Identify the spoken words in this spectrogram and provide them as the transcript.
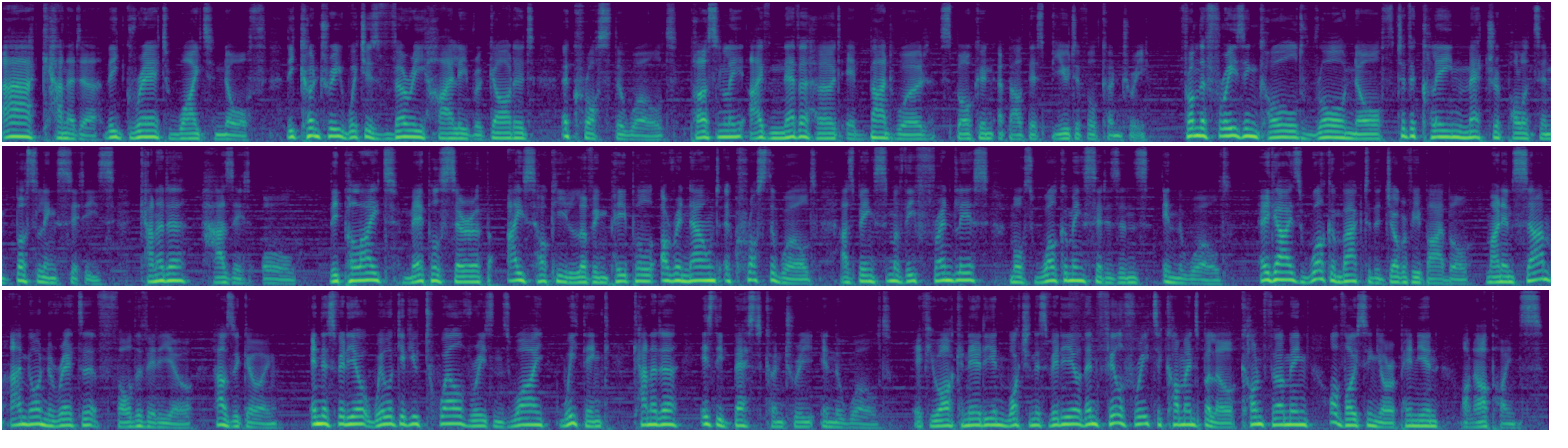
Ah, Canada, the great white north, the country which is very highly regarded across the world. Personally, I've never heard a bad word spoken about this beautiful country. From the freezing cold, raw north to the clean, metropolitan, bustling cities, Canada has it all. The polite, maple syrup, ice hockey loving people are renowned across the world as being some of the friendliest, most welcoming citizens in the world. Hey guys, welcome back to the Geography Bible. My name's Sam, I'm your narrator for the video. How's it going? In this video, we will give you 12 reasons why we think Canada is the best country in the world. If you are Canadian watching this video, then feel free to comment below confirming or voicing your opinion on our points.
